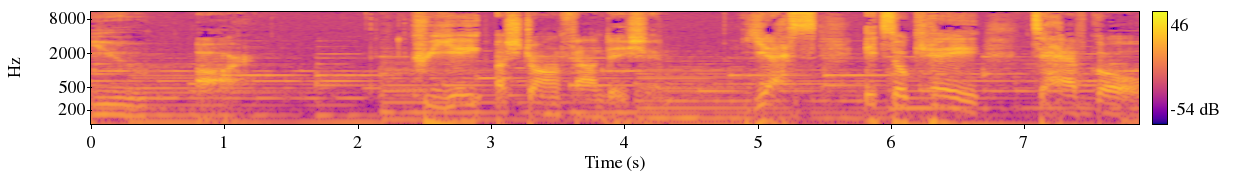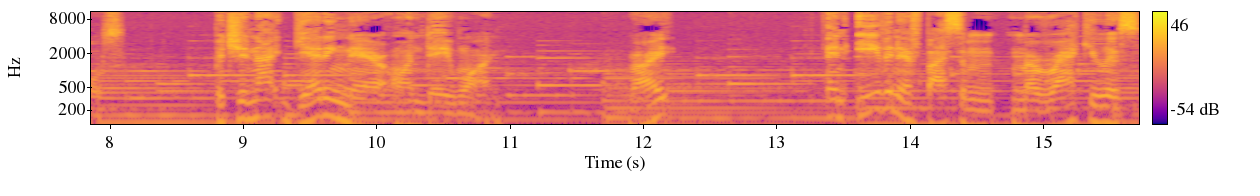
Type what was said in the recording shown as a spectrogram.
you are create a strong foundation. Yes, it's okay to have goals, but you're not getting there on day one, right? And even if by some miraculous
